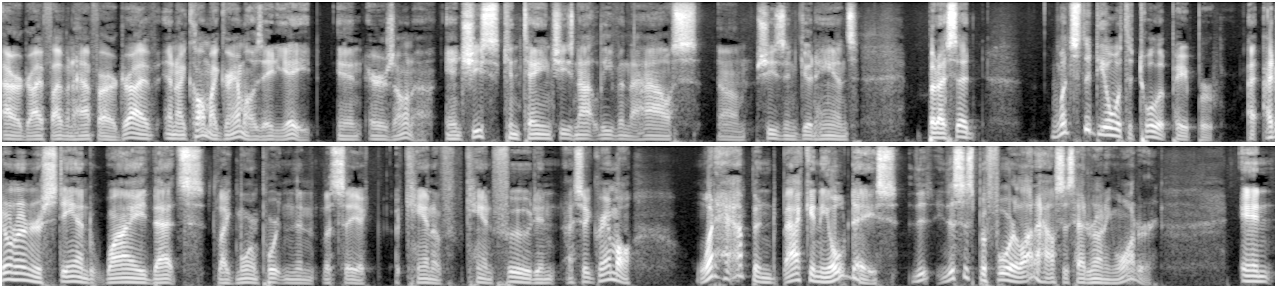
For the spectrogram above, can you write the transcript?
hour drive, five and a half hour drive. And I call my grandma, who's 88 in Arizona, and she's contained. She's not leaving the house. Um, she's in good hands. But I said, what's the deal with the toilet paper? I, don't understand why that's like more important than let's say a, a can of canned food. And I said, Grandma, what happened back in the old days? This, this is before a lot of houses had running water. And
